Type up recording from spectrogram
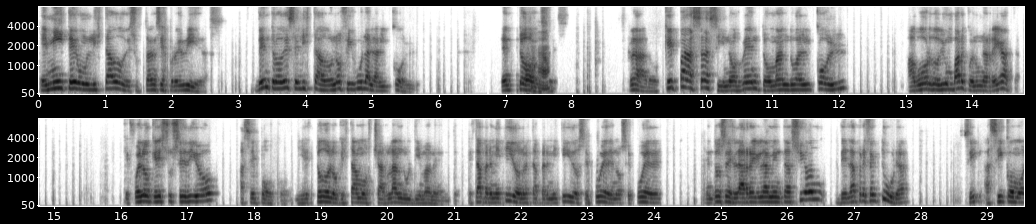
emite un listado de sustancias prohibidas. Dentro de ese listado no figura el alcohol. Entonces, claro, ¿qué pasa si nos ven tomando alcohol a bordo de un barco en una regata? Que fue lo que sucedió hace poco y es todo lo que estamos charlando últimamente. ¿Está permitido, no está permitido? ¿Se puede, no se puede? Entonces, la reglamentación de la prefectura, ¿sí? así como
